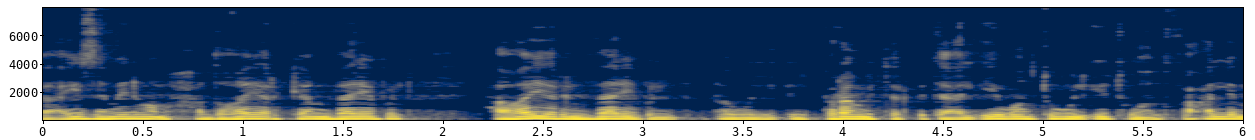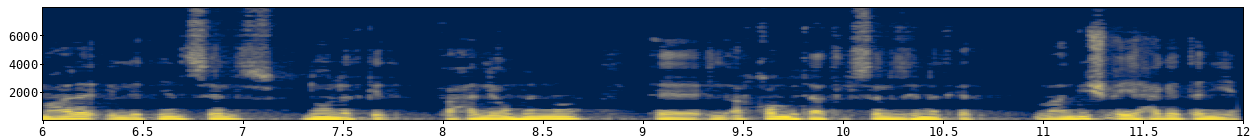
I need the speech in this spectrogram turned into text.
عايزها minimum هتغير كام variable هغير ال variable أو ال parameter بتاع ال A 12 وال A 21 فاعلم على الاثنين cells دولت كده. فهلاقيهم هنا آه الأرقام بتاعت ال cells هنا كده. ما عنديش أي حاجة تانية.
